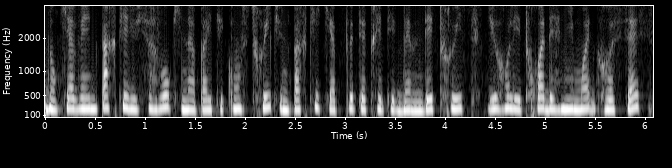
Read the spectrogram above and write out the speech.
Donc il y avait une partie du cerveau qui n'a pas été construite, une partie qui a peut-être été même détruite durant les trois derniers mois de grossesse.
